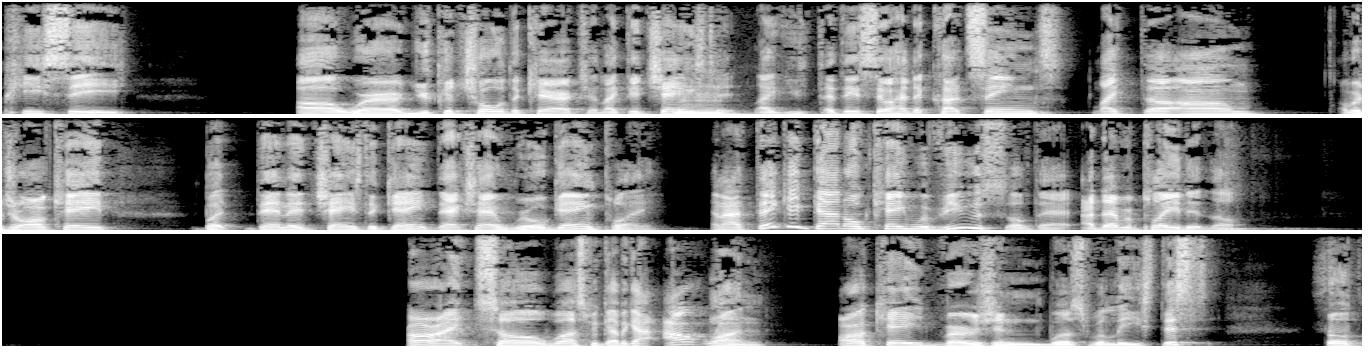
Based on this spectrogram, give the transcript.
PC, uh, where you control the character. Like they changed it. Like you, they still had the cutscenes like the um original arcade, but then it changed the game. They actually had real gameplay, and I think it got okay reviews of that. I never played it though. All right, so what else we got? We got Outrun arcade version was released. This so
